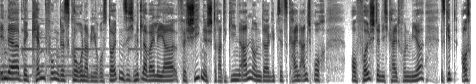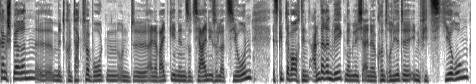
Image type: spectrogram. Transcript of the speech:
In der Bekämpfung des Coronavirus deuten sich mittlerweile ja verschiedene Strategien an und da gibt es jetzt keinen Anspruch auf Vollständigkeit von mir. Es gibt Ausgangssperren äh, mit Kontaktverboten und äh, einer weitgehenden sozialen Isolation. Es gibt aber auch den anderen Weg, nämlich eine kontrollierte Infizierung.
